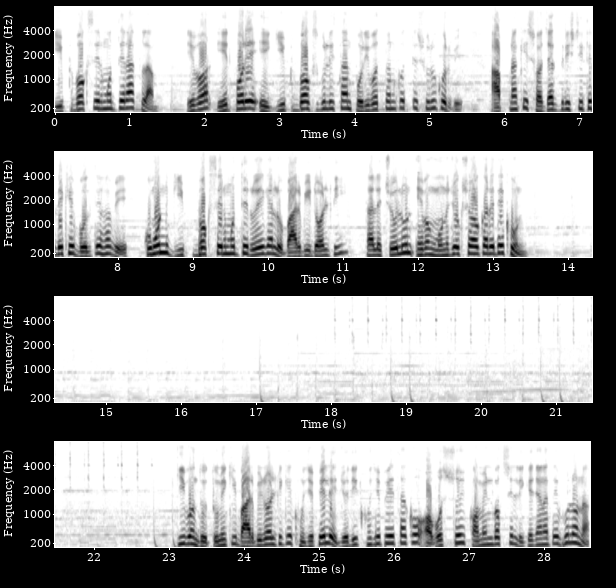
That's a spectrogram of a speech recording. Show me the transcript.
গিফট বক্সের মধ্যে রাখলাম। এবার এরপরে এই গিফট বক্সগুলি স্থান পরিবর্তন করতে শুরু করবে। আপনাকে সজাগ দৃষ্টিতে দেখে বলতে হবে, কোন গিফট বক্সের মধ্যে রয়ে গেল বারবি ডলটি? তাহলে চলুন এবং মনোযোগ সহকারে দেখুন। কি বন্ধু, তুমি কি বারবি ডলটিকে খুঁজে পেলে? যদি খুঁজে পেয়ে থাকো, অবশ্যই কমেন্ট বক্সে লিখে জানাতে ভুলো না।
